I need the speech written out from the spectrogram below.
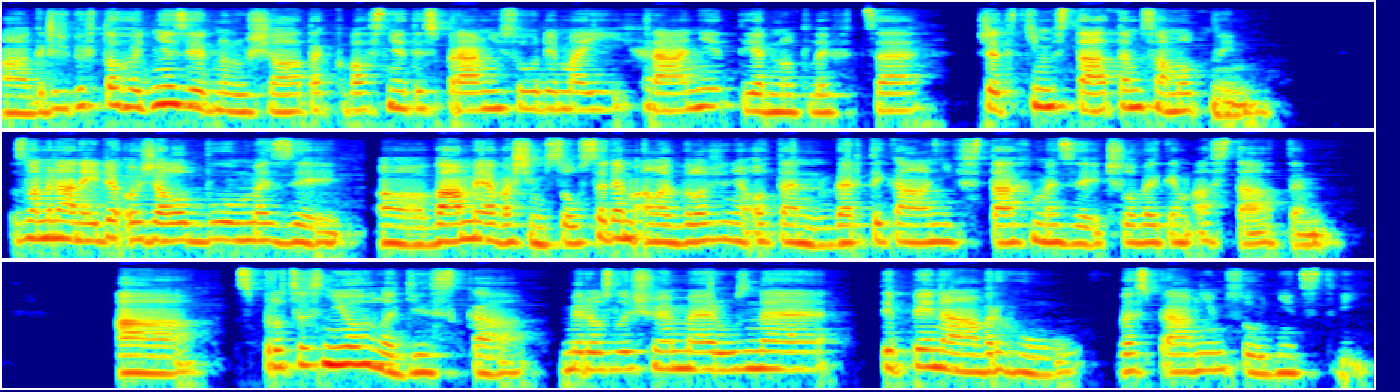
A když bych to hodně zjednodušila, tak vlastně ty správní soudy mají chránit jednotlivce před tím státem samotným. To znamená, nejde o žalobu mezi vámi a vaším sousedem, ale vyloženě o ten vertikální vztah mezi člověkem a státem. A z procesního hlediska my rozlišujeme různé typy návrhů ve správním soudnictví.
